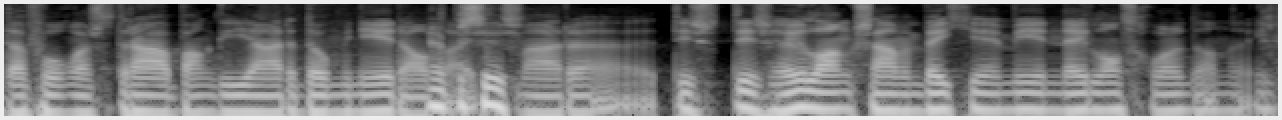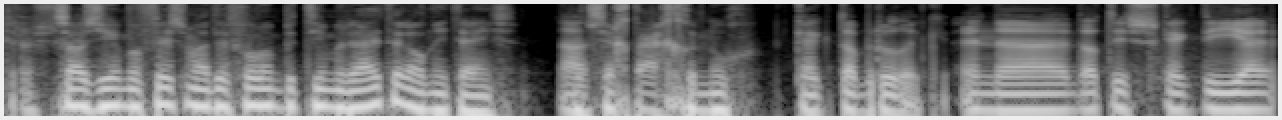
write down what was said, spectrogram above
daarvoor was het Rabobank die jaren domineerde altijd. precies. Maar eh, het, is, het is heel langzaam een beetje meer Nederlands geworden dan internationaal. Zoals Jumbo-Visma dit voor een team rijdt er al niet eens. Nou, dat zegt eigenlijk genoeg. Kijk, dat bedoel ik. En dat is, kijk, die,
